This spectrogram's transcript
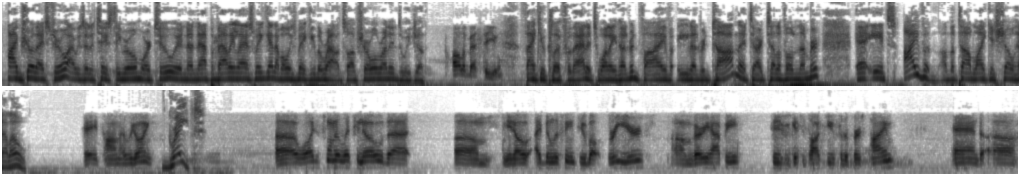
I'm sure that's true. I was in a tasting room or two in uh, Napa Valley last weekend. I'm always making the round, so I'm sure we'll run into each other. All the best to you. Thank you, Cliff, for that. It's 1-800-5800-TOM. That's our telephone number. Uh, it's Ivan on the Tom Leykis Show. Hello. Hey, Tom. How's it going? Great. Uh, well, I just want to let you know that, um, you know, I've been listening to you about three years. I'm very happy to get to talk to you for the first time. And uh,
